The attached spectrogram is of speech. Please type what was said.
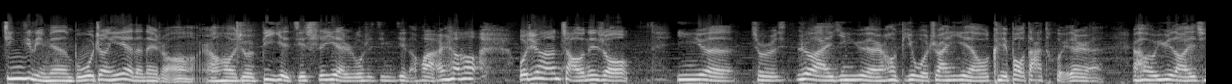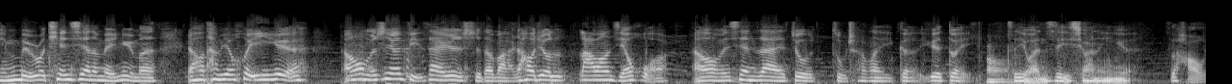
经济里面不务正业的那种，然后就是毕业即失业，如果是经济的话，然后我就想找那种音乐就是热爱音乐，然后比我专业，我可以抱大腿的人，然后遇到一群美若天仙的美女们，然后她们又会音乐，然后我们是因为比赛认识的吧，然后就拉帮结伙，然后我们现在就组成了一个乐队，哦自己玩自己喜欢的音乐。自豪。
